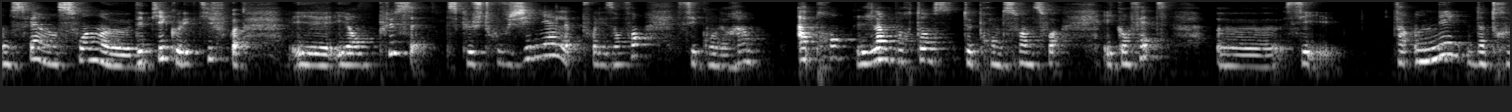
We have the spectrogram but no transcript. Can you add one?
on, se fait un soin des pieds collectif. Quoi. Et, et en plus, ce que je trouve génial pour les enfants, c'est qu'on leur apprend l'importance de prendre soin de soi et qu'en fait, euh, c'est, enfin, on est notre,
